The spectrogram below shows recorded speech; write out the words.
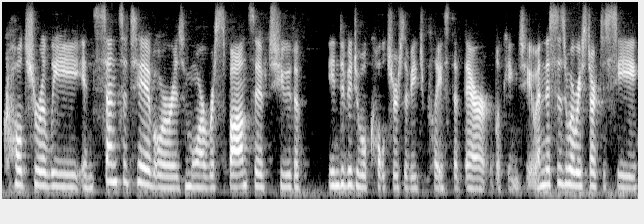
culturally insensitive or is more responsive to the individual cultures of each place that they're looking to. And this is where we start to see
